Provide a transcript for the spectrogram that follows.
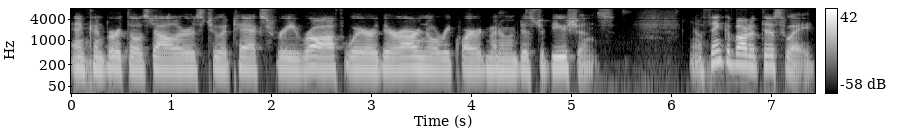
and convert those dollars to a tax free Roth where there are no required minimum distributions. Now, think about it this way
